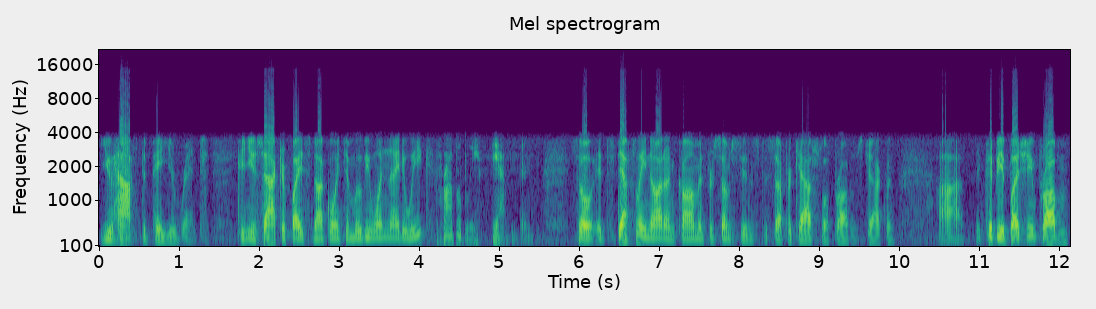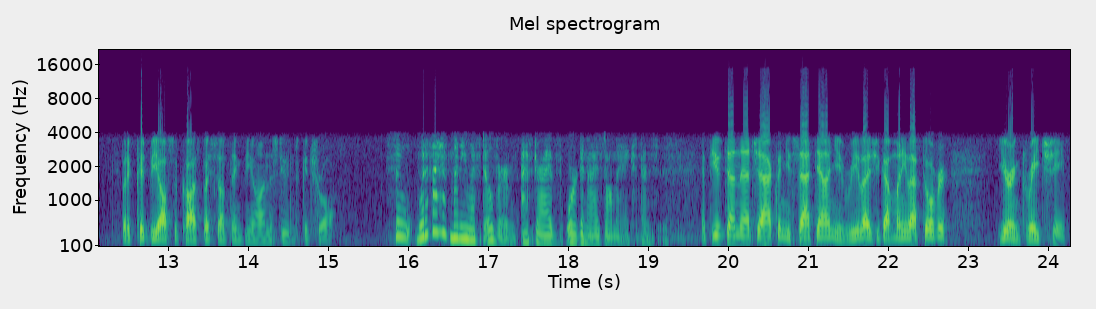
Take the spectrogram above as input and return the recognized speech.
You have to pay your rent. Can you sacrifice not going to a movie one night a week? Probably, yeah. Okay. So it's definitely not uncommon for some students to suffer cash flow problems, Jacqueline. Uh, it could be a budgeting problem, but it could be also caused by something beyond the student's control. So, what if I have money left over after I've organized all my expenses? If you've done that, Jacqueline, you've sat down, you realize you got money left over, you're in great shape.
